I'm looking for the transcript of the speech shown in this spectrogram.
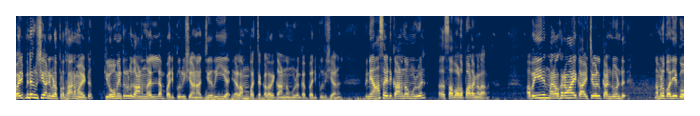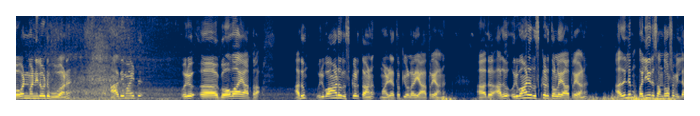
പരിപ്പിന്റെ കൃഷിയാണ് ഇവിടെ പ്രധാനമായിട്ട്. കിലോമീറ്ററുകൾ കാണുന്നതെല്ലാം പരിപ്പ് കൃഷിയാണ്. ആ ചെറിയ ഇളം പച്ച കളറിൽ കാണുന്ന മുഴുവൻ പരിപ്പ് കൃഷിയാണ്. പിന്നെ ആ സൈഡിൽ കാണുന്നത് മുഴുവൻ സവോളപ്പാടങ്ങളാണ് അപ്പോൾ ഈ മനോഹരമായ കാഴ്ചകൾ കണ്ടുകൊണ്ട് നമ്മൾ പതിയെ ഗോവൻ മണ്ണിലോട്ട് പോവുകയാണ്. ആദ്യമായിട്ട് ഒരു ഗോവ യാത്ര. അതും ഒരുപാട് റിസ്ക് എടുത്താണ്. മഴയത്തൊക്കെയുള്ള യാത്രയാണ്. അത് അത് ഒരുപാട് റിസ്ക് എടുത്തുള്ള യാത്രയാണ്. അതിലും വലിയൊരു സന്തോഷമില്ല.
